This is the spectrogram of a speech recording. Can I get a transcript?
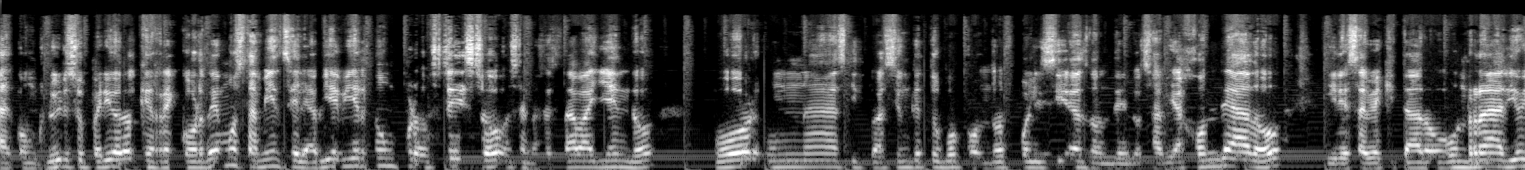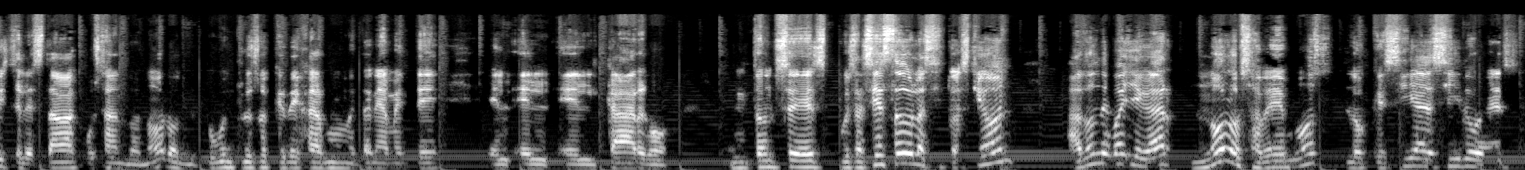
a concluir su periodo, que recordemos también se le había abierto un proceso, se nos estaba yendo por una situación que tuvo con dos policías donde los había jondeado y les había quitado un radio y se le estaba acusando, ¿no? Donde tuvo incluso que dejar momentáneamente el, el, cargo. Entonces, pues así ha estado la situación. ¿A dónde va a llegar? No lo sabemos. Lo que sí ha sido es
